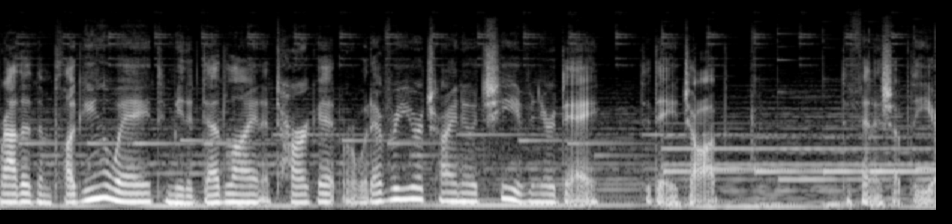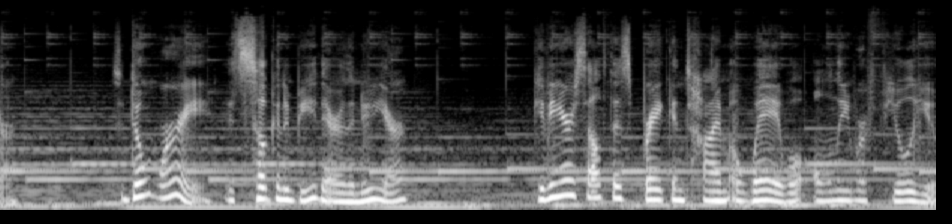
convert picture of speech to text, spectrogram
rather than plugging away to meet a deadline, a target, or whatever you are trying to achieve in your day to day job to finish up the year. So don't worry, it's still going to be there in the new year. Giving yourself this break and time away will only refuel you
